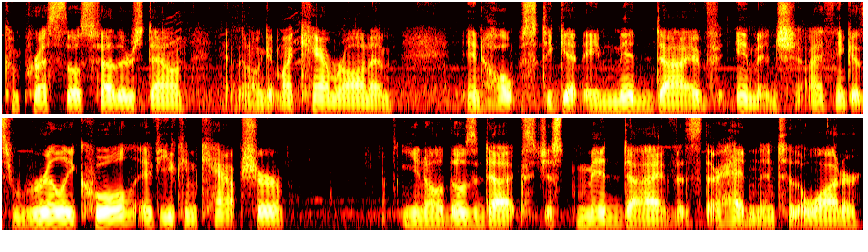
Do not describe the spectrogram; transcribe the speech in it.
compress those feathers down and then I'll get my camera on them in hopes to get a mid-dive image. I think it's really cool if you can capture you know those ducks just mid-dive as they're heading into the water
